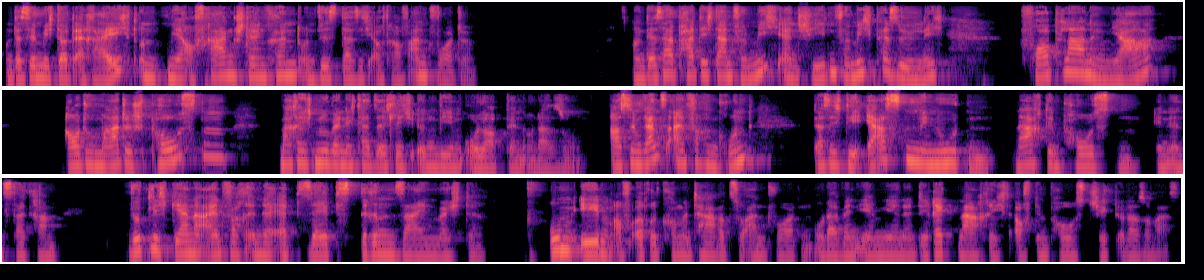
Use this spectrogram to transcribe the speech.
und dass ihr mich dort erreicht und mir auch Fragen stellen könnt und wisst, dass ich auch darauf antworte. Und deshalb hatte ich dann für mich entschieden, für mich persönlich, vorplanen ja, automatisch posten mache ich nur, wenn ich tatsächlich irgendwie im Urlaub bin oder so. Aus dem ganz einfachen Grund, dass ich die ersten Minuten nach dem Posten in Instagram wirklich gerne einfach in der App selbst drin sein möchte, um eben auf eure Kommentare zu antworten oder wenn ihr mir eine Direktnachricht auf den Post schickt oder sowas.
